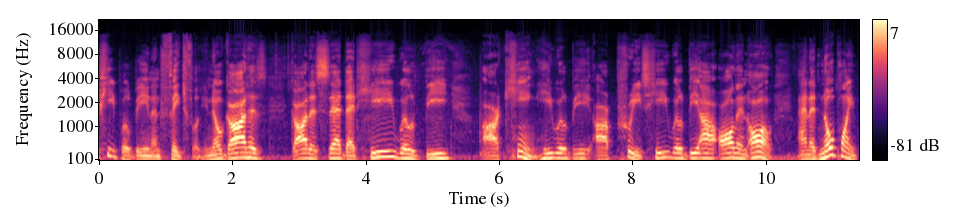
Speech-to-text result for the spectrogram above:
people being unfaithful? You know, God has God has said that he will be our king. He will be our priest. He will be our all in all. And at no point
